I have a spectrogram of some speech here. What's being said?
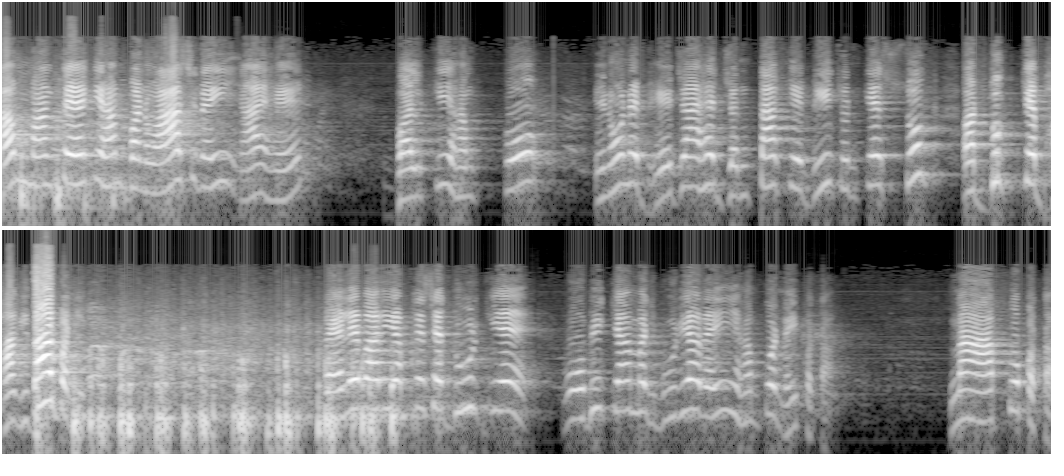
हम मानते हैं कि हम वनवास नहीं आए हैं, बल्कि हमको इन्होंने भेजा है जनता के बीच उनके सुख और दुख के भागीदार बने। पहले बार ये अपने से दूर किए, वो भी क्या मजबूरियाँ रही, हमको नहीं पता। ना आपको पता,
